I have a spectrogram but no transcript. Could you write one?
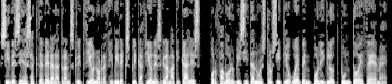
Si deseas acceder a la transcripción o recibir explicaciones gramaticales, por favor visita nuestro sitio web en polyglot.fm.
